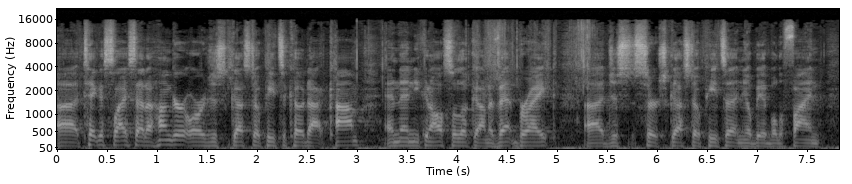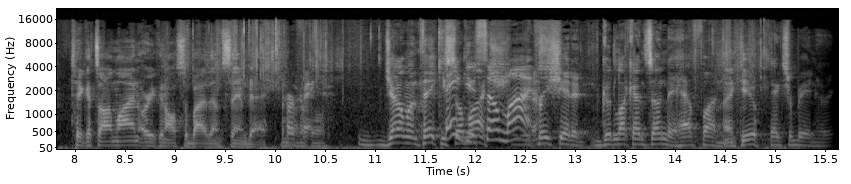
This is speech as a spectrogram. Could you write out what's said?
Uh, take a slice out of hunger or just gustopizzaco.com. And then you can also look on Eventbrite. Uh, just search Gusto Pizza and you'll be able to find tickets online or you can also buy them same day. Perfect. Gentlemen, thank you so much. Thank you much. so much. We Appreciate it. Good luck on Sunday. Have fun. Thank you. Thanks for being here.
